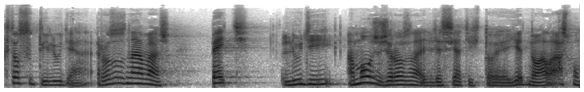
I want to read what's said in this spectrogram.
kto sú tí ľudia? Rozoznávaš 5 ľudí a môžeš rozoznať desiatich, to je jedno, ale aspoň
